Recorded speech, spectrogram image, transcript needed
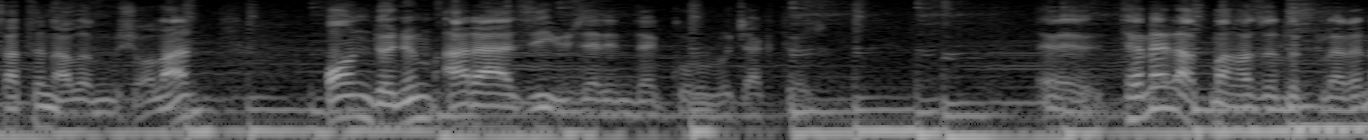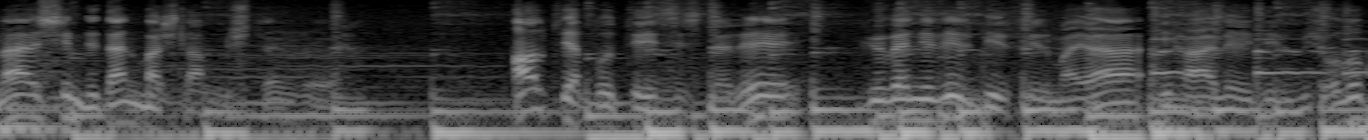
satın alınmış olan 10 dönüm arazi üzerinde kurulacaktır. Ee, temel atma hazırlıklarına şimdiden başlanmıştır. Altyapı tesisleri güvenilir bir firmaya ihale edilmiş olup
